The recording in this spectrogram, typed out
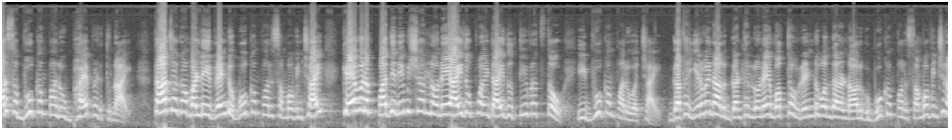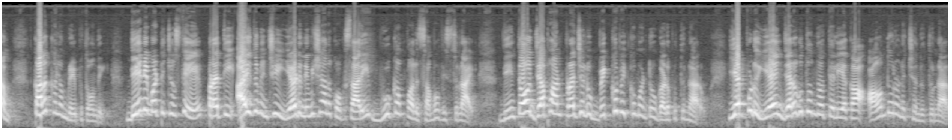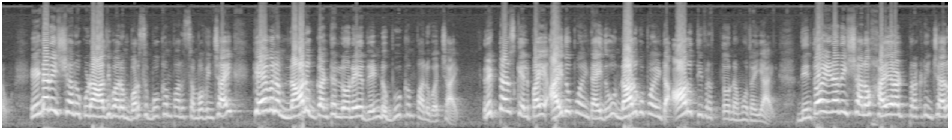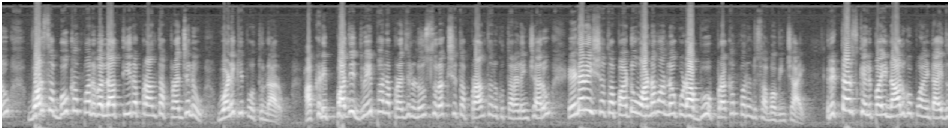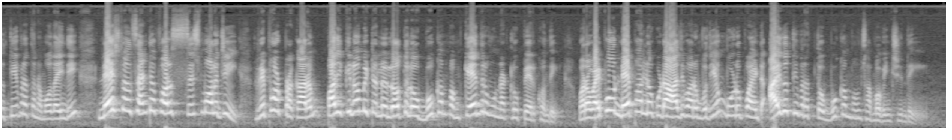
వరుస భూకంపాలు భయపెడుతున్నాయి. తాజాగా మళ్ళీ రెండు భూకంపాలు సంభవించాయి. కేవలం పది నిమిషాల్లోనే ఐదు పాయింట్ ఐదు తీవ్రతతో ఈ భూకంపాలు వచ్చాయి. గత ఇరవై నాలుగు గంటల్లోనే మొత్తం రెండు వందల నాలుగు భూకంపాలు సంభవించడం కలకలం రేపుతోంది. దీన్ని బట్టి చూస్తే ప్రతి ఐదు నుంచి ఏడు నిమిషాలకు ఒకసారి భూకంపాలు సంభవిస్తున్నాయి. దీంతో జపాన్ ప్రజలు బిక్కుబిక్కుమంటూ గడుపుతున్నారు. ఎప్పుడు ఏం జరుగుతుందో తెలియక ఆందోళన చెందుతున్నారు. ఇండోనేషియాలో కూడా ఆదివారం వరుస భూకంపాలు సంభవించాయి. కేవలం నాలుగు గంటల్లోనే రెండు భూకంపాలు వచ్చాయి. రిక్టర్ స్కేల్ పై ఐదు పాయింట్ ఐదు నాలుగు పాయింట్ ఆరు తీవ్రతతో నమోదయ్యాయి. దీంతో ఇండోనేషియాలో హై అలర్ట్ ప్రకటించారు. వరుస భూకంపాల వల్ల తీర ప్రాంత ప్రజలు వణికిపోతున్నారు. అక్కడి పది ద్వీపాల ప్రజలను సురక్షిత ప్రాంతాలకు తరలించారు. ఇండోనేషియాతో పాటు అండమాన్లో కూడా భూ ప్రకంపనలు సంభవించాయి. రిక్టర్ స్కేల్పై నాలుగు పాయింట్ ఐదు తీవ్రత నమోదైంది. National Centre for Seismology report ప్రకారం పది కిలోమీటర్ల లోతులో భూకంపం కేంద్రం ఉన్నట్లు పేర్కొంది. మరోవైపు నేపాల్లో కూడా ఆదివారం ఉదయం మూడు పాయింట్ ఐదు తీవ్రతతో భూకంపం సంభవించింది.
